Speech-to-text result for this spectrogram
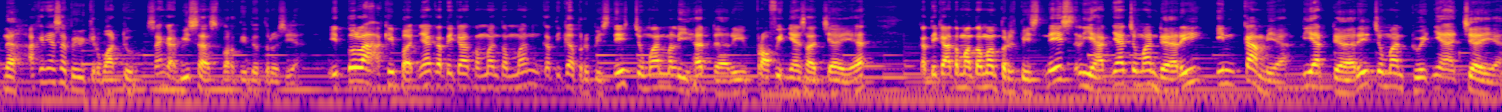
Nah, akhirnya saya berpikir, waduh, saya nggak bisa seperti itu terus ya. Itulah akibatnya ketika teman-teman ketika berbisnis cuma melihat dari profitnya saja ya. Ketika teman-teman berbisnis, lihatnya cuma dari income ya. Lihat dari cuma duitnya aja ya.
